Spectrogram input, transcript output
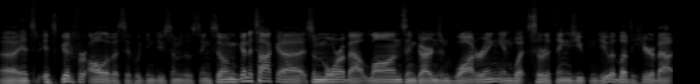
uh, it's it's good for all of us if we can do some of those things. So I'm going to talk uh, some more about lawns and gardens and watering and what sort of things you can do. I'd love to hear about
